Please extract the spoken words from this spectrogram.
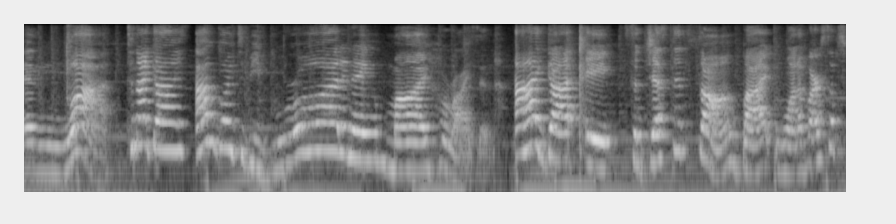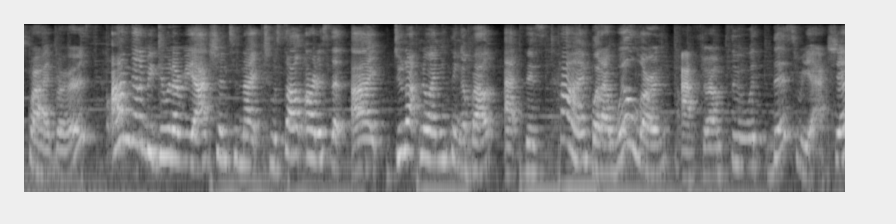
and mwah. Tonight, guys, I'm going to be broadening my horizon. I got a suggested song by one of our subscribers. I'm gonna be doing a reaction tonight to a song artist that I do not know anything about at this time, but I will learn after I'm through with this reaction.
